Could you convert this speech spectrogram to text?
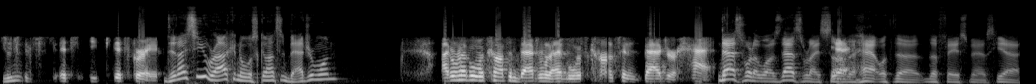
You- It's it's it's great. Did I see you rocking a Wisconsin Badger one? I don't have a Wisconsin Badger, but I have a Wisconsin Badger hat. That's what it was. That's what I saw. Yeah. The hat with the the face mask. Yeah,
